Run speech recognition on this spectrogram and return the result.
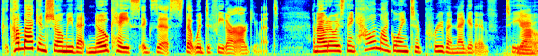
come back and show me that no case exists that would defeat our argument. And I would always think, how am I going to prove a negative to you? Yeah.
